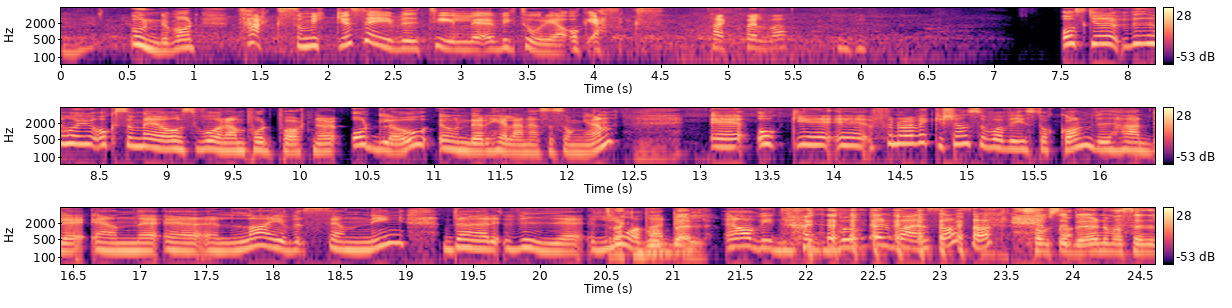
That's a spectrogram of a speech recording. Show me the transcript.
Mm. Underbart. Tack så mycket säger vi till Victoria och Essex. Tack själva. Oskar, vi har ju också med oss våran poddpartner Odlow under hela den här säsongen. Eh, och eh, för några veckor sedan så var vi i Stockholm. Vi hade en, eh, livesändning där vi drack lovade... bubbel. Ja, vi drack bubbel, bara en sån sak. Som sig bör när man sänder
